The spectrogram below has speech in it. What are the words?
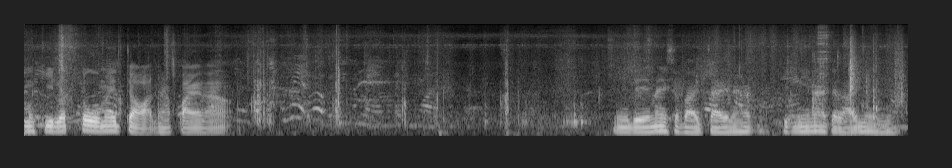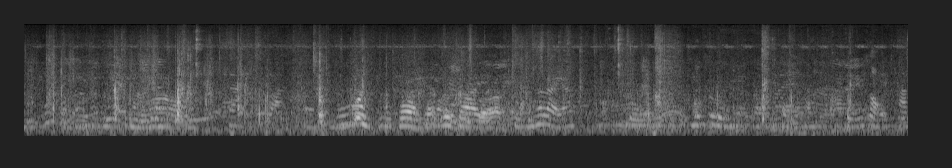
เมื่อกี้รถตู้ไม่จอดนะครับไปแล้วมีเดย์ไม่สบายใจนะครับคลิปนี้น่าจะหลายหมื่น อ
